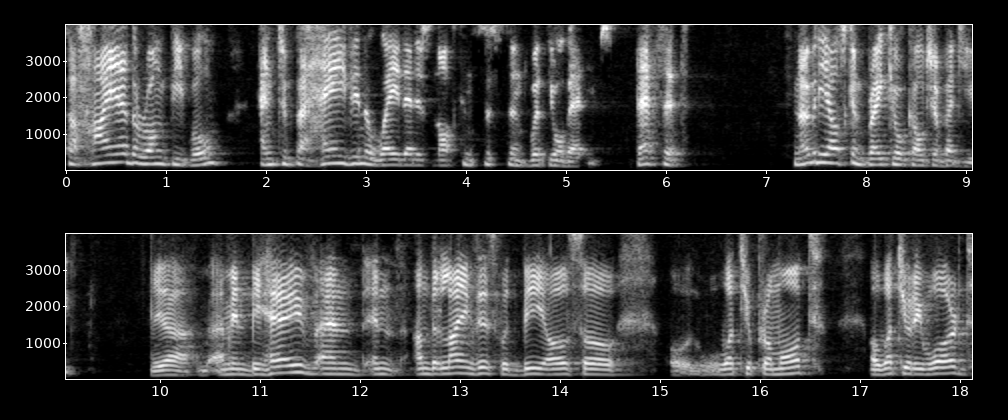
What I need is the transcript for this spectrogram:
to hire the wrong people and to behave in a way that is not consistent with your values. That's it. Nobody else can break your culture but you. Yeah, I mean, behave and and underlying this would be also what you promote or what you reward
